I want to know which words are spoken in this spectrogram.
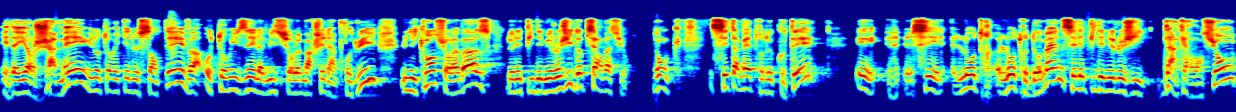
Et d'ailleurs, jamais une autorité de santé va autoriser la mise sur le marché d'un produit uniquement sur la base de l'épidémiologie d'observation. Donc, c'est à mettre de côté. Et euh, c'est l'autre domaine, c'est l'épidémiologie d'intervention.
